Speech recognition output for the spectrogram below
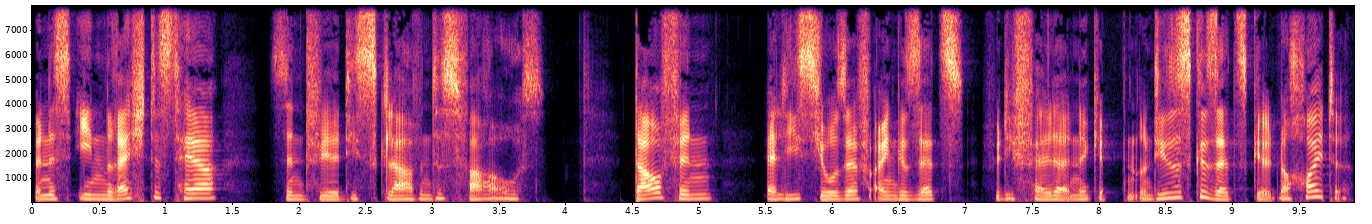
Wenn es ihnen recht ist, Herr, sind wir die Sklaven des Pharaos. Daraufhin erließ Josef ein Gesetz für die Felder in Ägypten, und dieses Gesetz gilt noch heute,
